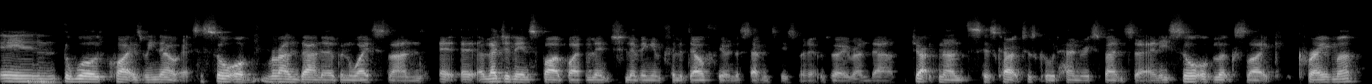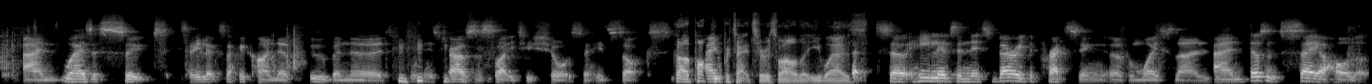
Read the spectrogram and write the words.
in the world quite as we know it. It's a sort of rundown urban wasteland, it, it, allegedly inspired by Lynch living in Philadelphia in the 70s when it was very rundown. Jack Nance, his character's called Henry Spencer, and he sort of looks like Kramer and wears a suit. So he looks like a kind of uber nerd. his trousers are slightly too short, so his socks. Got a pocket And- protector as well that he wears. So he lives in this very depressing urban wasteland and doesn't say a whole lot.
